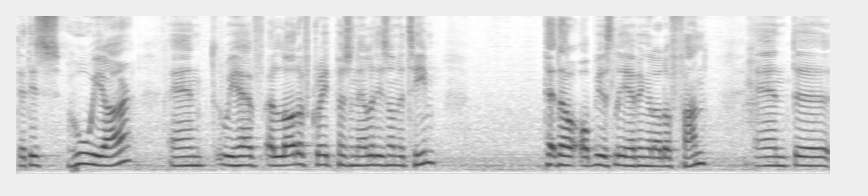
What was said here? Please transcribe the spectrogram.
That is who we are. And we have a lot of great personalities on the team that are obviously having a lot of fun. And uh,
